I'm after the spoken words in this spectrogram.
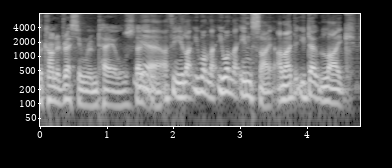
the kind of dressing room tales, don't yeah, you? Yeah, I think you like you want that you want that insight. I mean, you don't like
